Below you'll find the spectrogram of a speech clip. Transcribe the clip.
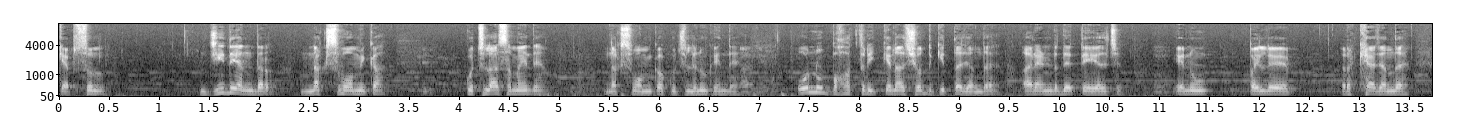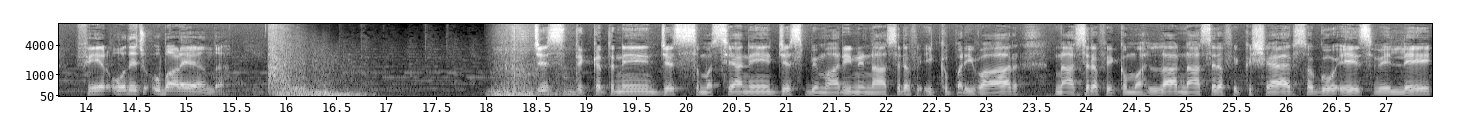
ਕੈਪਸੂਲ ਜਿਹਦੇ ਅੰਦਰ ਨਕਸਵੋਮਿਕਾ ਕੁਚਲਾ ਸਮਝਦੇ ਆ ਨਕਸਵੋਮਿਕਾ ਕੁਚਲੇ ਨੂੰ ਕਹਿੰਦੇ ਆ। ਉਹਨੂੰ ਬਹੁਤ ਤਰੀਕੇ ਨਾਲ ਸ਼ੁੱਧ ਕੀਤਾ ਜਾਂਦਾ ਹੈ। ਅਰੰਡ ਦੇ ਤੇਲ 'ਚ ਇਹਨੂੰ ਪਹਿਲੇ ਰੱਖਿਆ ਜਾਂਦਾ ਫਿਰ ਉਹਦੇ 'ਚ ਉਬਾਲਿਆ ਜਾਂਦਾ ਜਿਸ ਦਿੱਕਤ ਨੇ, ਜਿਸ ਸਮੱਸਿਆ ਨੇ, ਜਿਸ ਬਿਮਾਰੀ ਨੇ ਨਾ ਸਿਰਫ ਇੱਕ ਪਰਿਵਾਰ, ਨਾ ਸਿਰਫ ਇੱਕ ਮਹੱਲਾ, ਨਾ ਸਿਰਫ ਇੱਕ ਸ਼ਹਿਰ ਸਗੋਂ ਇਸ ਵੇਲੇ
